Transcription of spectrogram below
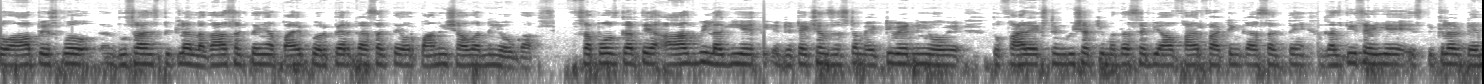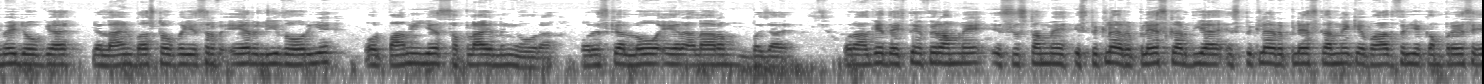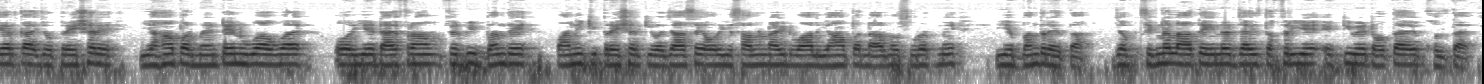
तो आप इसको दूसरा स्पिकलर लगा सकते हैं या पाइप को रिपेयर कर सकते हैं और पानी शावर नहीं होगा। सपोज़ करते हैं आग भी लगी है, डिटेक्शन सिस्टम एक्टिवेट नहीं हुए तो फायर एक्सटिंग्विशर की मदद से भी आप फायर फाइटिंग कर सकते हैं। गलती से ये स्पिकलर डैमेज हो गया है या लाइन बस्ट हो गई है, सिर्फ़ एयर रिलीज़ हो रही है और पानी ये सप्लाई नहीं हो रहा और इसका लो एयर अलार्म बजाए और आगे देखते हैं, फिर हमने इस सिस्टम में स्पिकलर रिप्लेस कर दिया है। स्पिकलर रिप्लेस करने के बाद फिर ये कंप्रेस एयर का जो प्रेशर है, यहाँ पर मेंटेन हुआ हुआ है और ये डायफ्राम फिर भी बंद है पानी की प्रेशर की वजह से और ये सालोनाइड वाल यहाँ पर नॉर्मल सूरत में ये बंद रहता। जब सिग्नल आते इनर्जाइज तो फिर ये एक्टिवेट होता है, खुलता है।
